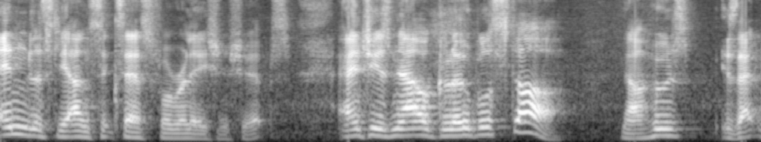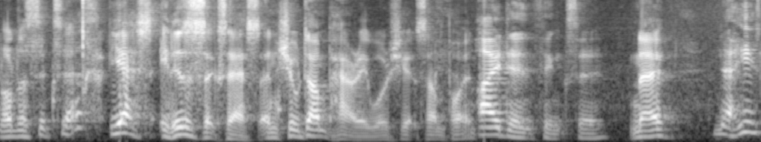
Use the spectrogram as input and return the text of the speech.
endlessly unsuccessful relationships, and she's now a global star. Now, who's is that not a success? Yes, it is a success, and she'll dump Harry, will she, at some point? I don't think so. no. No, he's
